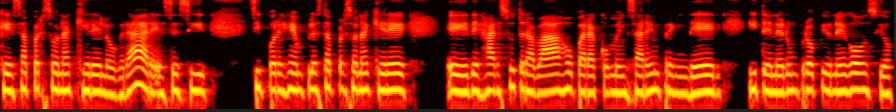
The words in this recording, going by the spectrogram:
que esa persona quiere lograr. Es decir, si por ejemplo esta persona quiere eh, dejar su trabajo para comenzar a emprender y tener un propio negocio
